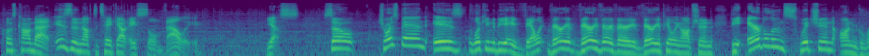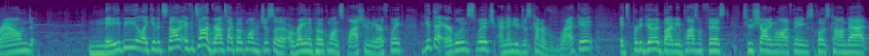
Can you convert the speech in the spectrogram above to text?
close combat, is it enough to take out a Silvally? Yes. So, Choice Band is looking to be a very, very, very, very, very, very appealing option. The Air Balloon switching on ground, maybe. Like, if it's not if it's not a ground type Pokemon, if it's just a, a regular Pokemon splashing the Earthquake, you get that Air Balloon switch, and then you just kind of wreck it. It's pretty good, but I mean, Plasma Fist, two-shotting a lot of things, close combat,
